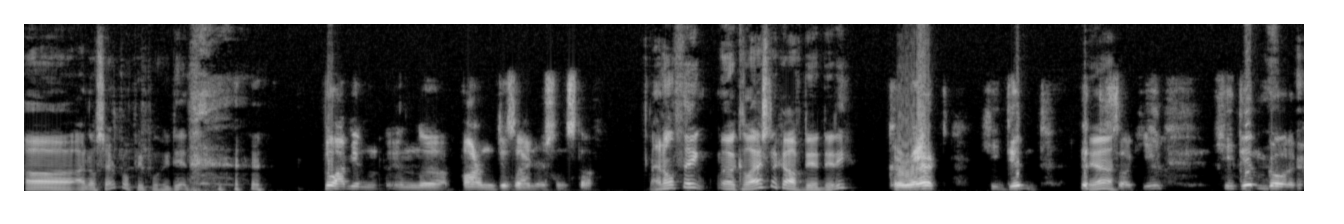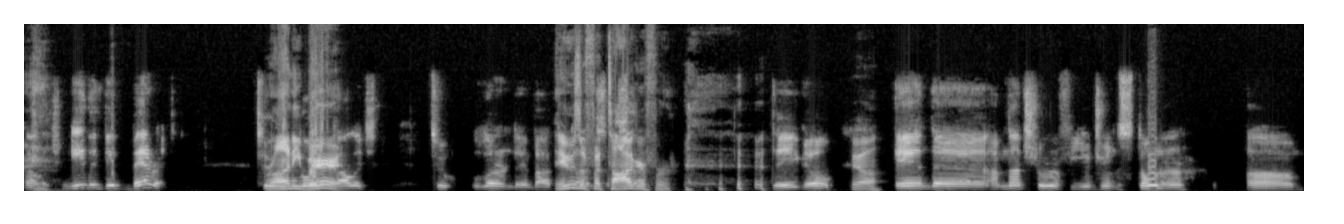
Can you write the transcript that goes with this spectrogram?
Uh, I know several people who did. No, I mean in uh, arm designers and stuff. I don't think uh, Kalashnikov did, did he? Correct. He didn't. Yeah. so he he didn't go to college. Neither did Barrett. To Ronnie go Barrett. to college to learn about. He was a photographer. There you go. yeah. And uh, I'm not sure if Eugene Stoner um,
